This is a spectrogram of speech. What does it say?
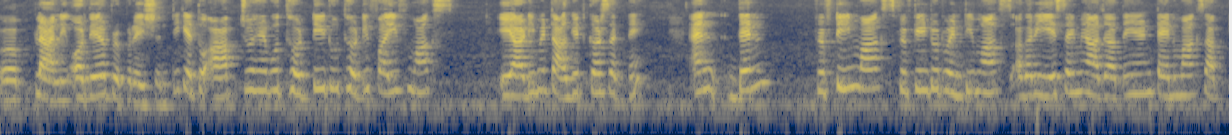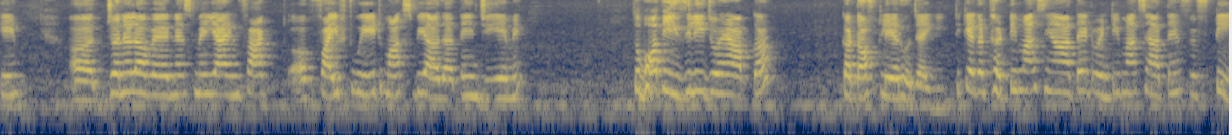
planning और देयर प्रिपरेशन ठीक है? तो आप जो है वो thirty two thirty five marks A R D में टारगेट कर सकते हैं। And then fifteen marks fifteen to twenty marks अगर ई आई में आ जाते हैं एंड टेन मार्क्स आपके जनरल uh, अवेयरनेस में या in fact five to eight marks भी आ जाते हैं जी ए में। तो बहुत ईजिली जो है आपका कट ऑफ़ क्लियर हो जाएगी ठीक है? अगर थर्टी मार्क्स यहाँ आते हैं ट्वेंटी मार्क्स यहाँ आते हैं फिफ्टी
